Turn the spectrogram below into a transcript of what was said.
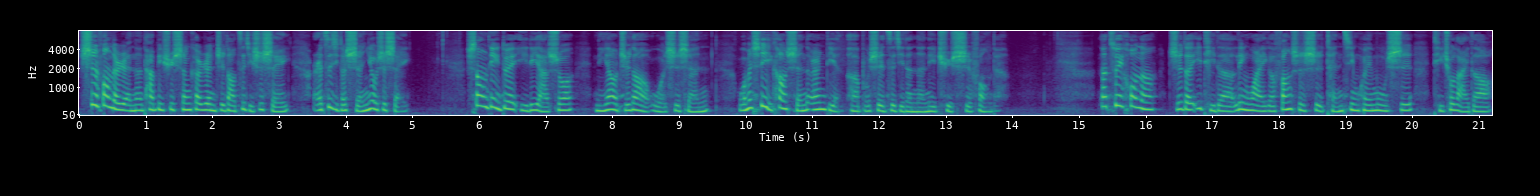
侍奉的人呢，他必须深刻认知到自己是谁，而自己的神又是谁。上帝对以利亚说：“你要知道，我是神。我们是依靠神的恩典，而不是自己的能力去侍奉的。那最后呢，值得一提的另外一个方式是滕敬辉牧师提出来的哦。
